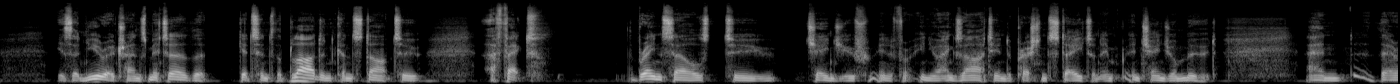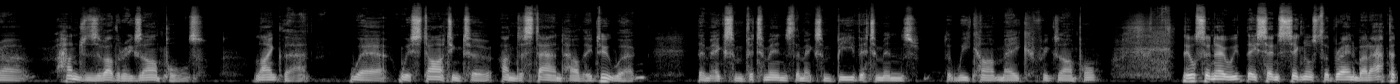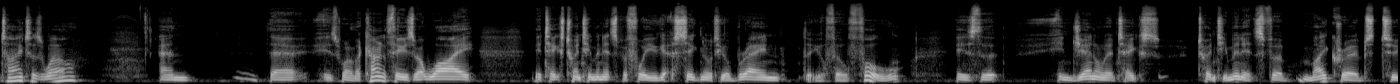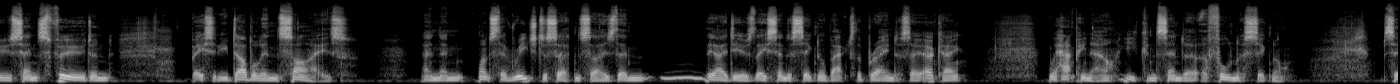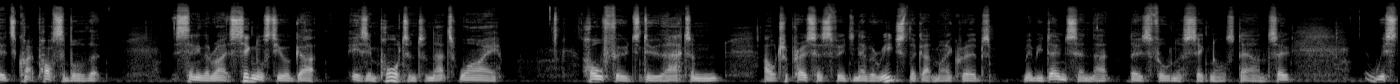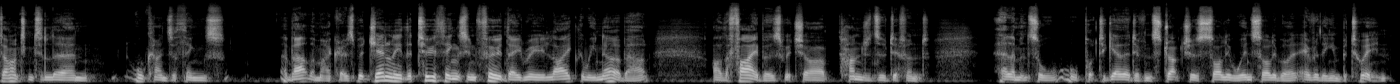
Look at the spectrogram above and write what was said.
is a neurotransmitter that gets into the blood and can start to affect the brain cells to change you in, your anxiety and depression state and, and change your mood. And there are hundreds of other examples like that where we're starting to understand how they do work. They make some vitamins, they make some B vitamins, that we can't make, for example. They also know they send signals to the brain about appetite as well. And there is one of the current theories about why it takes 20 minutes before you get a signal to your brain that you'll feel full is that in general it takes 20 minutes for microbes to sense food and basically double in size. And then once they've reached a certain size, then the idea is they send a signal back to the brain to say, okay, we're happy now. You can send a, a fullness signal. So it's quite possible that sending the right signals to your gut is important, and that's why whole foods do that, and ultra processed foods never reach the gut microbes. Maybe don't send that those fullness signals down. So we're starting to learn all kinds of things about the microbes, but generally the two things in food they really like that we know about are the fibers, which are hundreds of different elements all, all put together, different structures, soluble, insoluble, and everything in between.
